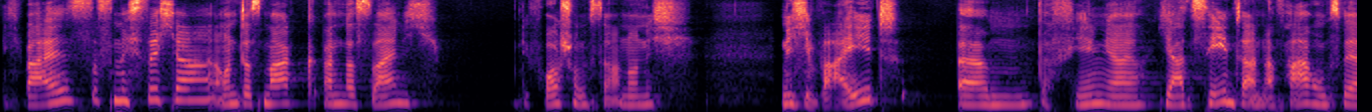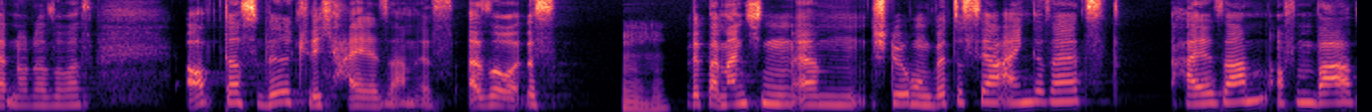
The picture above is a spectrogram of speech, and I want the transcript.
ich weiß es nicht sicher und das mag anders sein. Ich, die Forschung ist da auch noch nicht, nicht weit. Ähm, da fehlen ja Jahrzehnte an Erfahrungswerten oder sowas. Ob das wirklich heilsam ist. Also das Mhm. Wird bei manchen ähm, Störungen wird es ja eingesetzt, heilsam offenbar,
